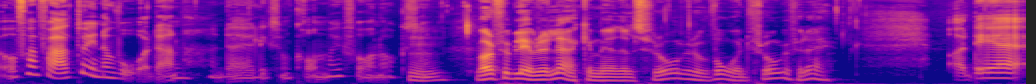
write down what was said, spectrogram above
Och framförallt då inom vården, där jag liksom kommer ifrån också. Mm. Varför blev det läkemedelsfrågor och vårdfrågor för dig? Det,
